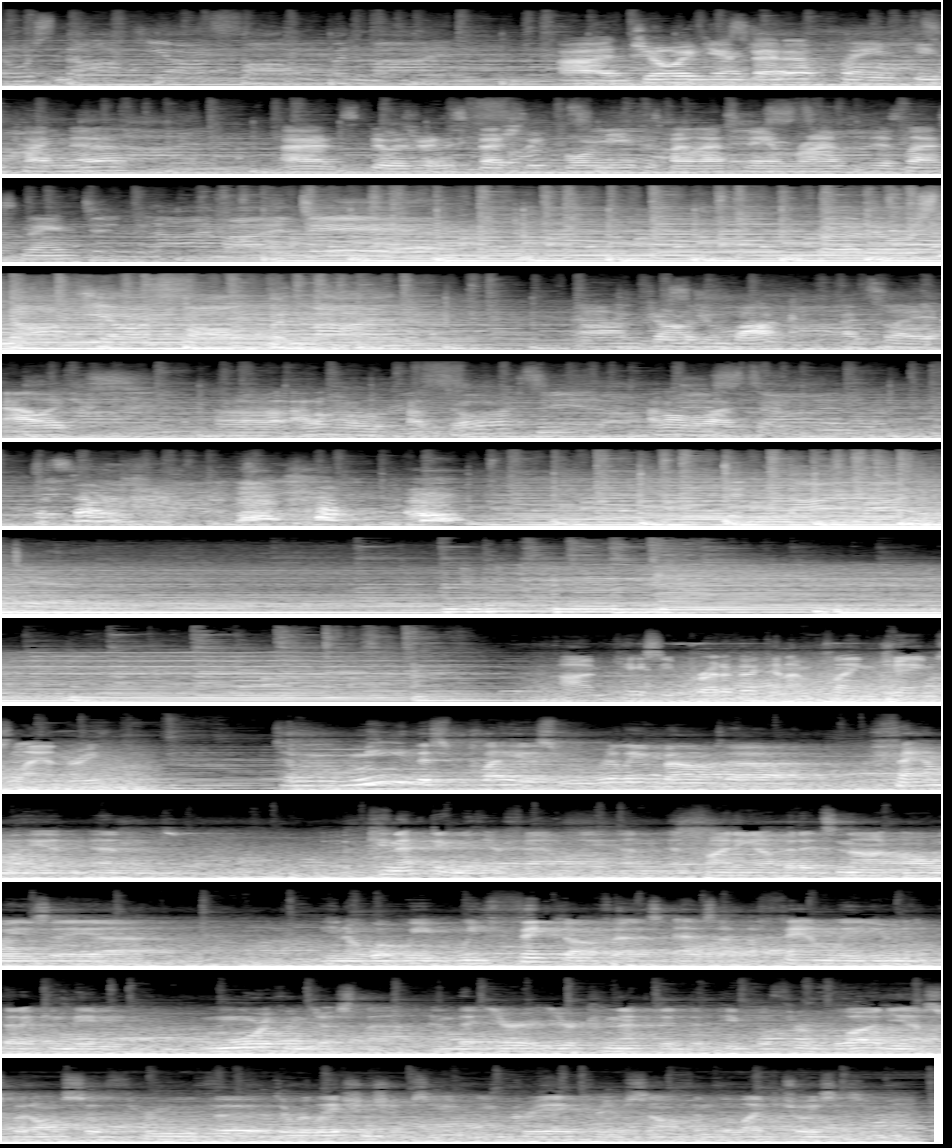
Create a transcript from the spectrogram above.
Uh, Joey Gambetta playing Keith Cognetta. Uh, it was written especially for me because my last name rhymes with his last name. I'm Jonathan Bock. I play Alex uh, I don't have a, I don't have a last name? I don't have a last name. Let's start Casey Predovic and I'm playing James Landry. To me, this play is really about uh, family and, and, connecting with your family and, and, finding out that it's not always a uh, you know, what we, we think of as, as a family unit, that it can be more than just that, and that you're, you're connected to people through blood, yes, but also through the, the relationships you, you create for yourself and the life choices you make.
